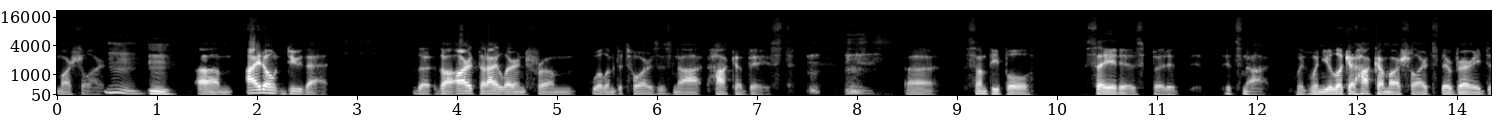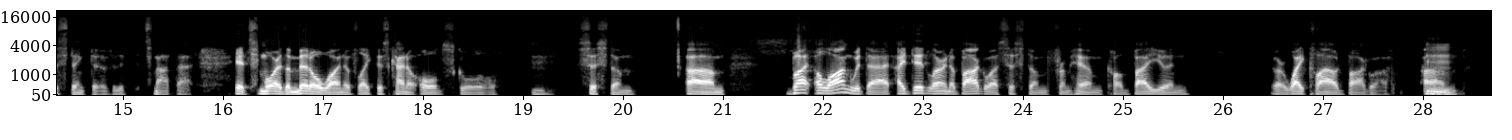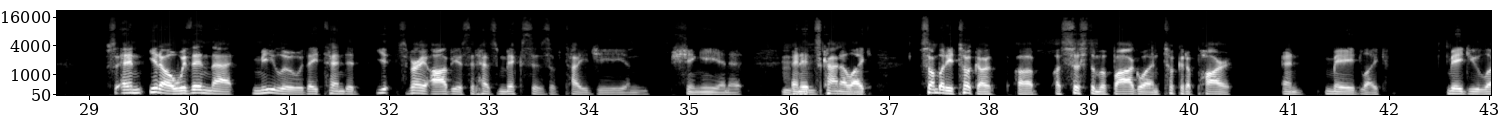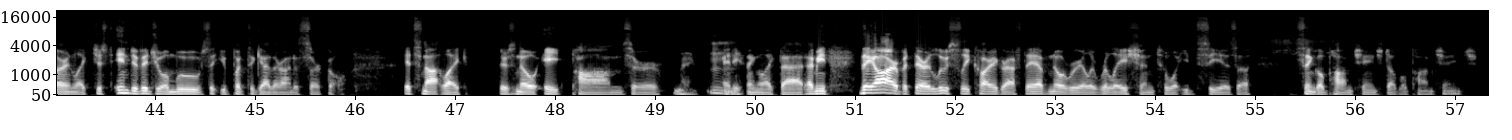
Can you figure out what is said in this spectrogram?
martial art. Mm. Mm. Um, I don't do that. The the art that I learned from Willem de Thouars is not Hakka based. uh, some people say it is, but it, it, it's not. When, when you look at Hakka martial arts, they're very distinctive. It, it's not that. It's more the middle one of like this kind of old school mm. system. Um, but along with that, I did learn a Bagua system from him called Baiyun or White Cloud Bagua. Hmm. Um, so, and you know, within that Milu, they tended. It's very obvious it has mixes of Taiji and Xingyi in it, mm-hmm. and it's kind of like somebody took a, a, a system of Bagua and took it apart and made like made you learn like just individual moves that you put together on a circle. It's not like there's no eight palms or right. mm. anything like that. I mean, they are, but they're loosely choreographed. They have no real relation to what you'd see as a single palm change, double palm change.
